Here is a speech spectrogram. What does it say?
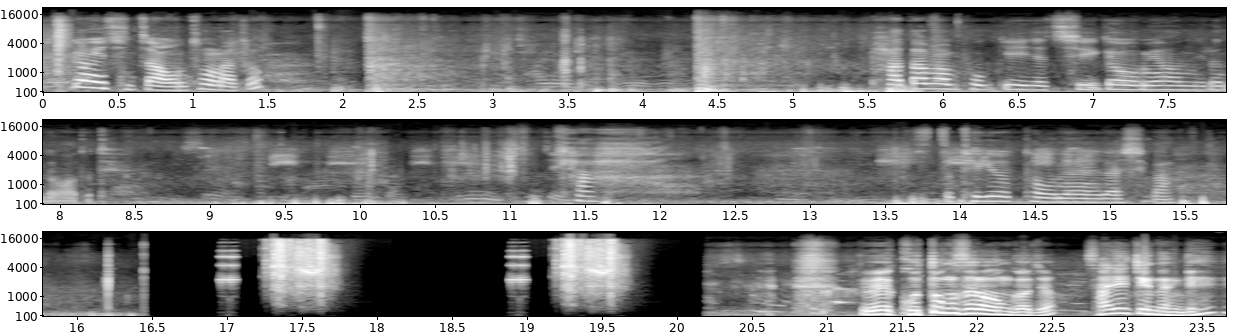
풍경이 진짜 엄청나죠? 바다만 보기 이제 지겨우면 이런 데 와도 돼. 자, 진짜 되게 좋다 오늘 날씨가. 왜 고통스러운 거죠? 사진 찍는 게?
